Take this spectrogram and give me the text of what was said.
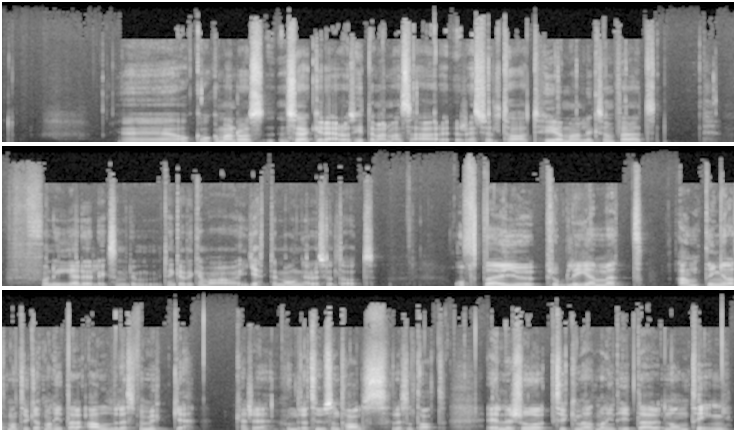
Eh, och, och om man då söker där och så hittar man massa resultat. Hur gör man liksom för att få ner det? Liksom? Jag tänker att det kan vara jättemånga resultat. Ofta är ju problemet antingen att man tycker att man hittar alldeles för mycket, kanske hundratusentals resultat, eller så tycker man att man inte hittar någonting.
